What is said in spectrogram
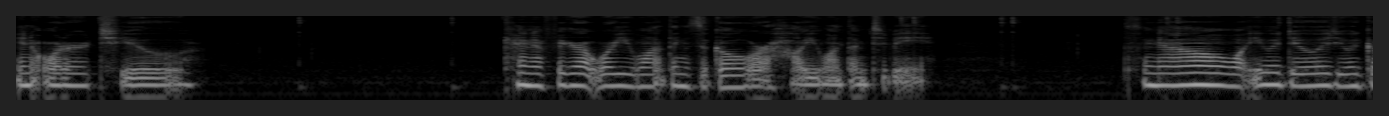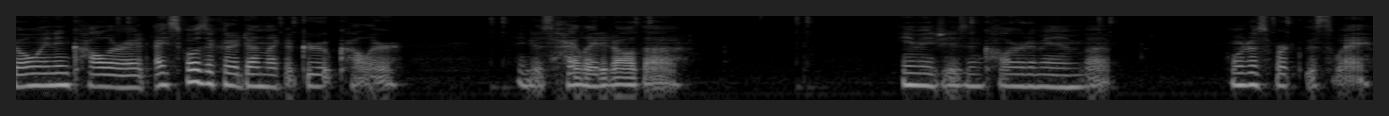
in order to kind of figure out where you want things to go or how you want them to be. So now what you would do is you would go in and color it. I suppose I could have done like a group color and just highlighted all the images and colored them in, but we'll just work this way.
